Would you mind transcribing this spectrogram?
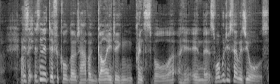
Uh, Is it, isn't it difficult, though, to have a guiding principle uh, in this? What would you say was yours?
